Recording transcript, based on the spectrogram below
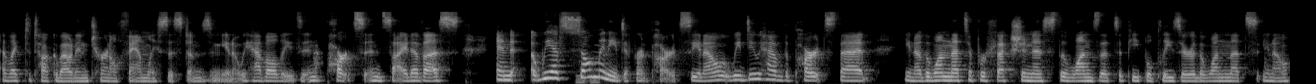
i like to talk about internal family systems and you know we have all these in parts inside of us. And we have so mm-hmm. many different parts you know we do have the parts that you know the one that's a perfectionist the ones that's a people pleaser the one that's you know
